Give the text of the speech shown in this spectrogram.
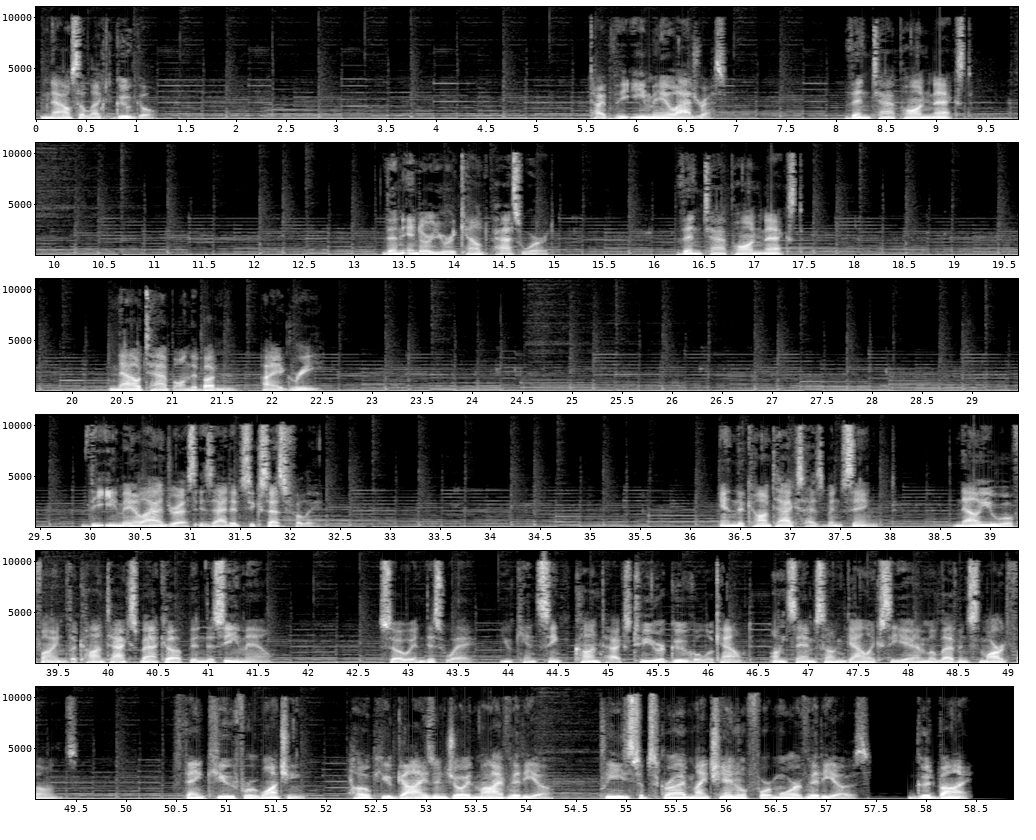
Now select Google. Type the email address. Then tap on Next. Then enter your account password. Then tap on Next. Now tap on the button, I agree. The email address is added successfully. And the contacts has been synced. Now you will find the contacts backup in this email. So in this way, you can sync contacts to your Google account on Samsung Galaxy M11 smartphones. Thank you for watching. Hope you guys enjoyed my video. Please subscribe my channel for more videos. Goodbye.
